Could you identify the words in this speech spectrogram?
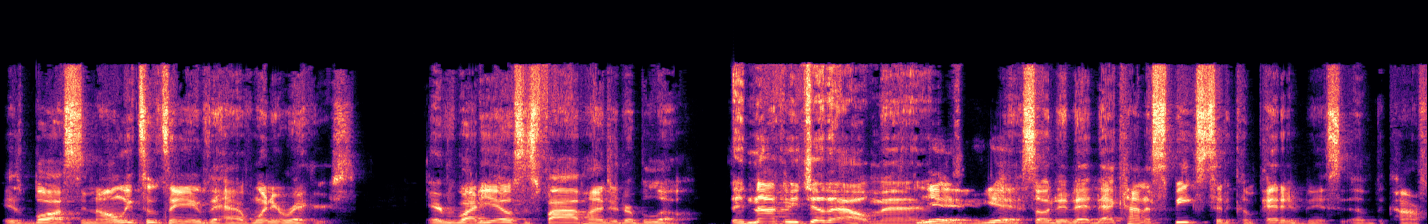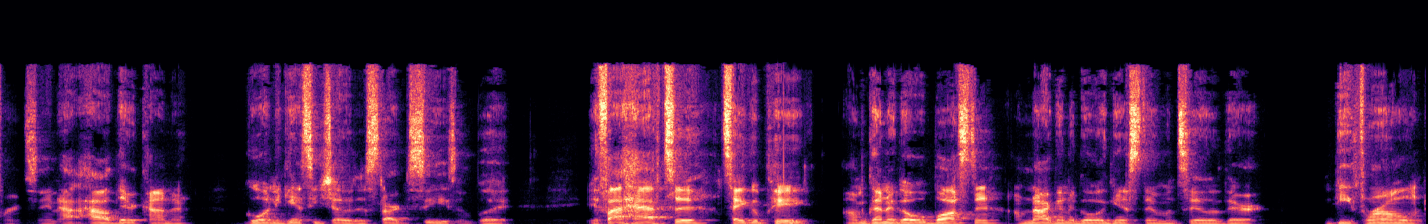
it's Boston, the only two teams that have winning records. Everybody else is 500 or below. They're knocking each other out, man. Yeah, yeah. So that that, that kind of speaks to the competitiveness of the conference and how, how they're kind of going against each other to start the season. But if I have to take a pick, I'm gonna go with Boston. I'm not gonna go against them until they're dethroned.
